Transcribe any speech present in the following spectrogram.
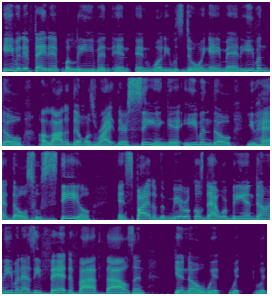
Even if they didn't believe in, in, in what he was doing, amen. Even though a lot of them was right there seeing it, even though you had those who still, in spite of the miracles that were being done, even as he fed the five thousand, you know, with with with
